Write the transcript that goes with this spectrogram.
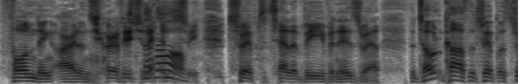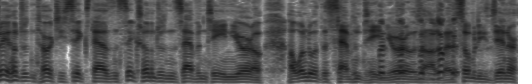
Funding Ireland's Eurovision that all? entry trip to Tel Aviv in Israel. The total cost of the trip was 336,617 euro. I wonder what the 17 But- euros but on about somebody's dinner.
